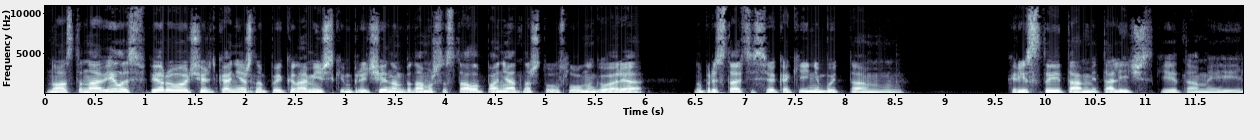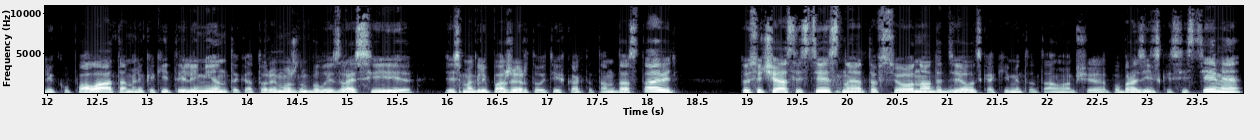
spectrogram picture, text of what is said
но остановилось в первую очередь, конечно, по экономическим причинам, потому что стало понятно, что, условно говоря, ну представьте себе какие-нибудь там кресты там металлические там или купола там или какие-то элементы, которые можно было из России здесь могли пожертвовать их как-то там доставить, то сейчас, естественно, это все надо делать какими-то там вообще по бразильской системе,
